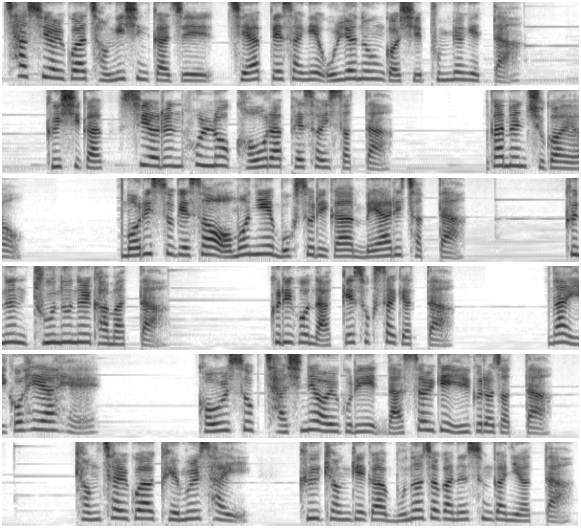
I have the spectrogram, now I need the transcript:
차수열과 정희신까지 제압 대상에 올려놓은 것이 분명했다. 그 시각 수열은 홀로 거울 앞에 서 있었다. 가면 죽어요. 머릿속에서 어머니의 목소리가 메아리 쳤다. 그는 두 눈을 감았다. 그리고 낮게 속삭였다. 나 이거 해야 해. 거울 속 자신의 얼굴이 낯설게 일그러졌다. 경찰과 괴물 사이 그 경계가 무너져가는 순간이었다.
